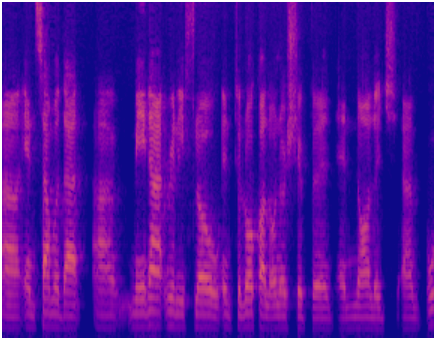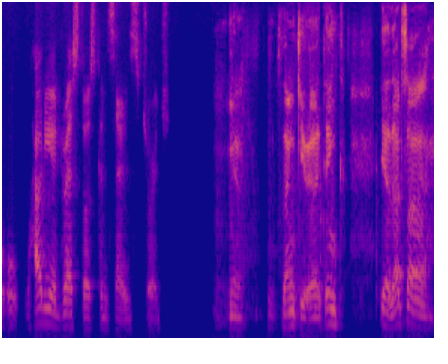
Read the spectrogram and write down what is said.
uh, and some of that uh, may not really flow into local ownership and, and knowledge. Um, how do you address those concerns, George? Yeah, thank you. I think, yeah, that's a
